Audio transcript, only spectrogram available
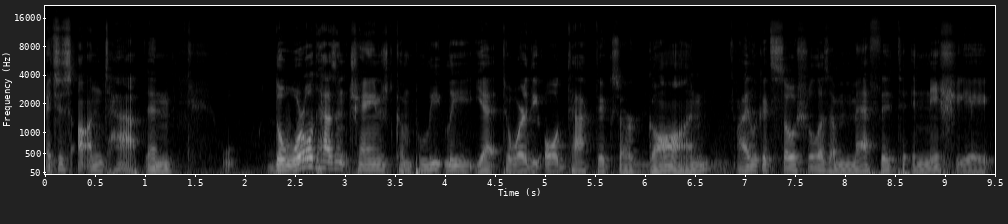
It's just untapped. And the world hasn't changed completely yet to where the old tactics are gone. I look at social as a method to initiate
